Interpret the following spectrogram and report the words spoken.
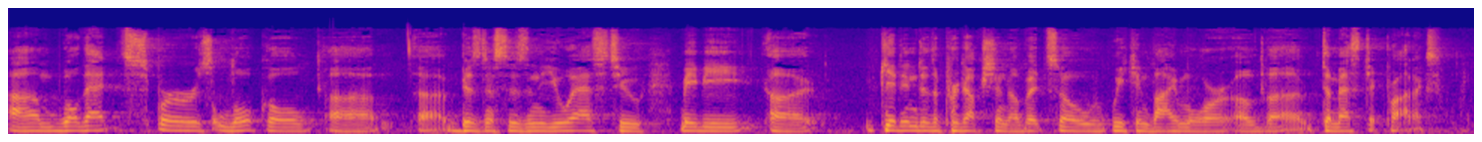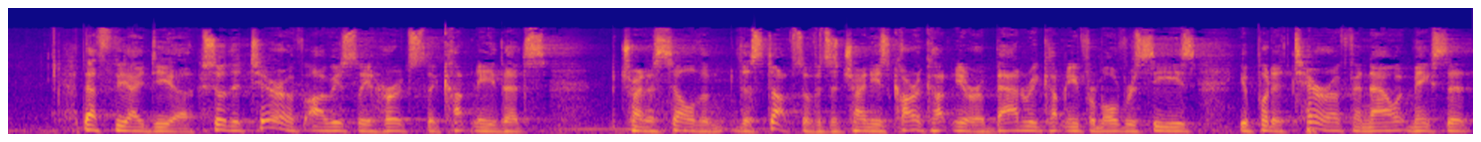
um, well, that spurs local uh, businesses in the U.S. to maybe get into the production of it, so we can buy more of uh, domestic products. That's the idea. So the tariff obviously hurts the company that's trying to sell the, the stuff. So if it's a Chinese car company or a battery company from overseas, you put a tariff and now it makes it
